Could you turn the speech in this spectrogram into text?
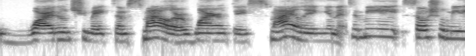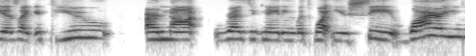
why don't you make them smile or why aren't they smiling and to me social media is like if you are not resonating with what you see why are you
